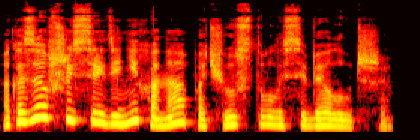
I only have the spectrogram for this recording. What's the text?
Оказавшись среди них, она почувствовала себя лучше.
